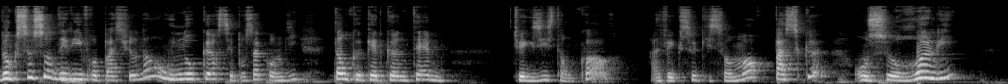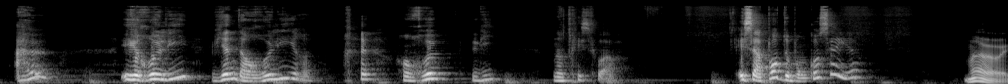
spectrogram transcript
Donc ce sont des livres passionnants où nos cœurs, c'est pour ça qu'on dit, tant que quelqu'un t'aime, tu existes encore avec ceux qui sont morts parce que on se relie à eux. Et relie vient d'en relire. on relie notre histoire. Et ça apporte de bons conseils. Hein. Ouais, ouais,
